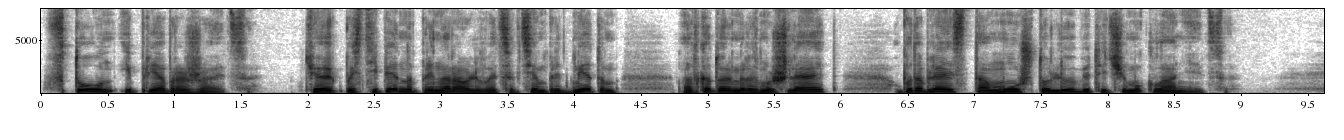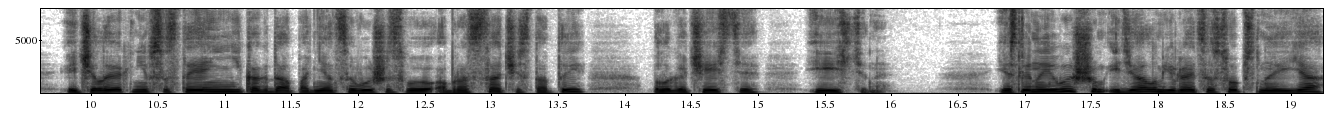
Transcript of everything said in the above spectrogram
в то он и преображается. Человек постепенно приноравливается к тем предметам, над которыми размышляет, уподобляясь тому, что любит и чему кланяется. И человек не в состоянии никогда подняться выше своего образца чистоты, благочестия и истины. Если наивысшим идеалом является собственное «я»,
